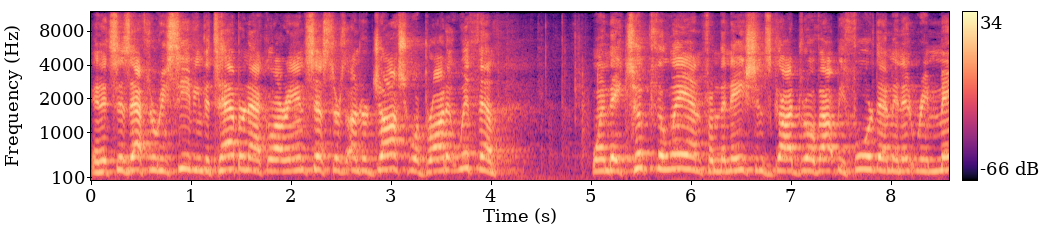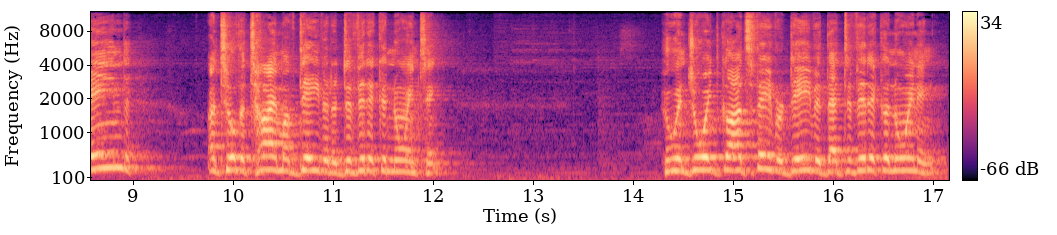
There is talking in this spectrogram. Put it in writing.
And it says after receiving the tabernacle our ancestors under Joshua brought it with them. When they took the land from the nations God drove out before them and it remained until the time of David, a Davidic anointing, who enjoyed God's favor. David, that Davidic anointing,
